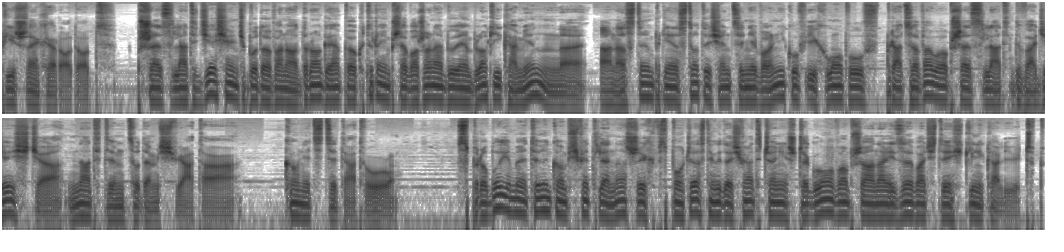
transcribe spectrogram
pisze Herodot. Przez lat 10 budowano drogę, po której przewożone były bloki kamienne, a następnie 100 tysięcy niewolników i chłopów pracowało przez lat 20 nad tym cudem świata. Koniec cytatu. Spróbujmy tylko w świetle naszych współczesnych doświadczeń szczegółowo przeanalizować tych kilka liczb.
